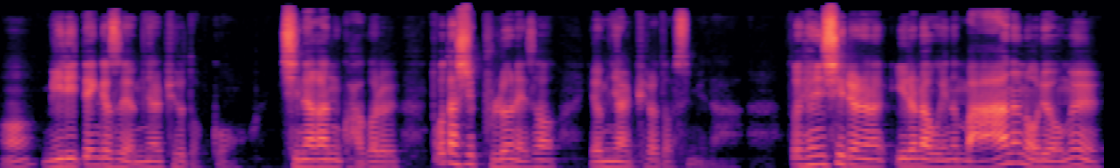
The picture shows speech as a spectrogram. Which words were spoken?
어? 미리 땡겨서 염려할 필요도 없고 지나간 과거를 또다시 불러내서 염려할 필요도 없습니다. 또 현실에 일어나고 있는 많은 어려움을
